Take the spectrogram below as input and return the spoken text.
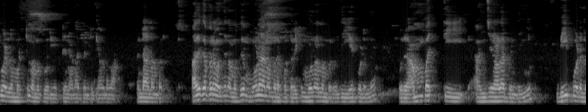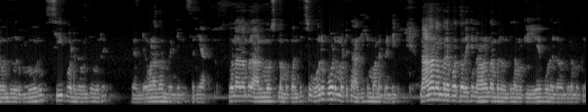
போர்டில் மட்டும் நமக்கு ஒரு எட்டு நல்லா பெண்டிங் அவ்வளோதான் ரெண்டாம் நம்பர் அதுக்கப்புறம் வந்து நமக்கு மூணாம் நம்பரை பொறுத்த வரைக்கும் மூணாம் நம்பர் வந்து ஏ போர்டில் ஒரு ஐம்பத்தி அஞ்சு நாளாக பெண்டிங்கு பி போர்டில் வந்து ஒரு மூணு சி போர்டில் வந்து ஒரு ரெண்டு. எவ்வளோ தான் பெண்டிங் சரியா? மூணாம் நம்பர் ஆல்மோஸ்ட் நமக்கு வந்துருச்சு. ஒரு போர்டு மட்டும் தான் அதிகமான பெண்டிங் நாலாம் நம்பரை பொறுத்த வரைக்கும் நாலாம் நம்பர் வந்து நமக்கு ஏ போர்டில் வந்து நமக்கு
